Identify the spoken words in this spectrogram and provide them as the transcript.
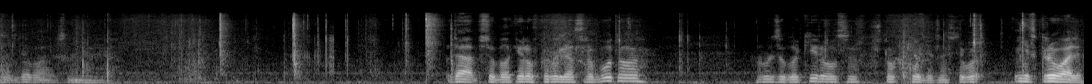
Не Отбивалась нормально. Да, все, блокировка руля сработала. Руль заблокировался, что входит. Если его не вскрывали,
